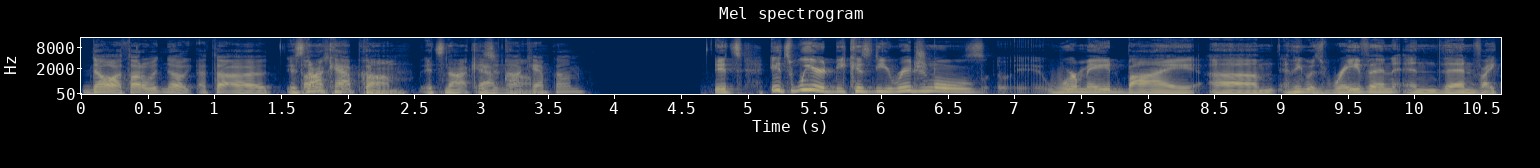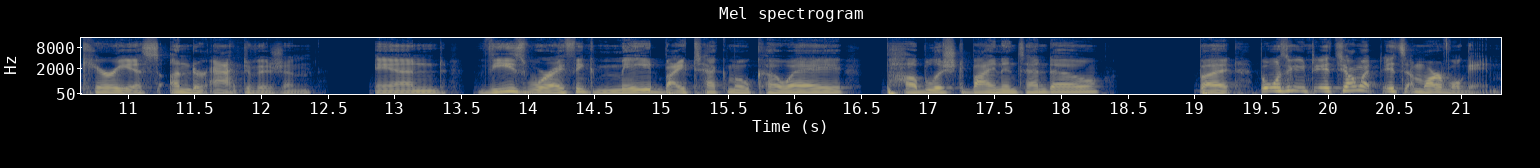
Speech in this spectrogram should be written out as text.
no. I thought it was no. I thought uh, It's thought not it was Capcom. It's not Capcom. Is it not Capcom? It's it's weird because the originals were made by um, I think it was Raven and then Vicarious under Activision, and these were I think made by Tecmo Koei, published by Nintendo. But but once again, it's it's a Marvel game.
